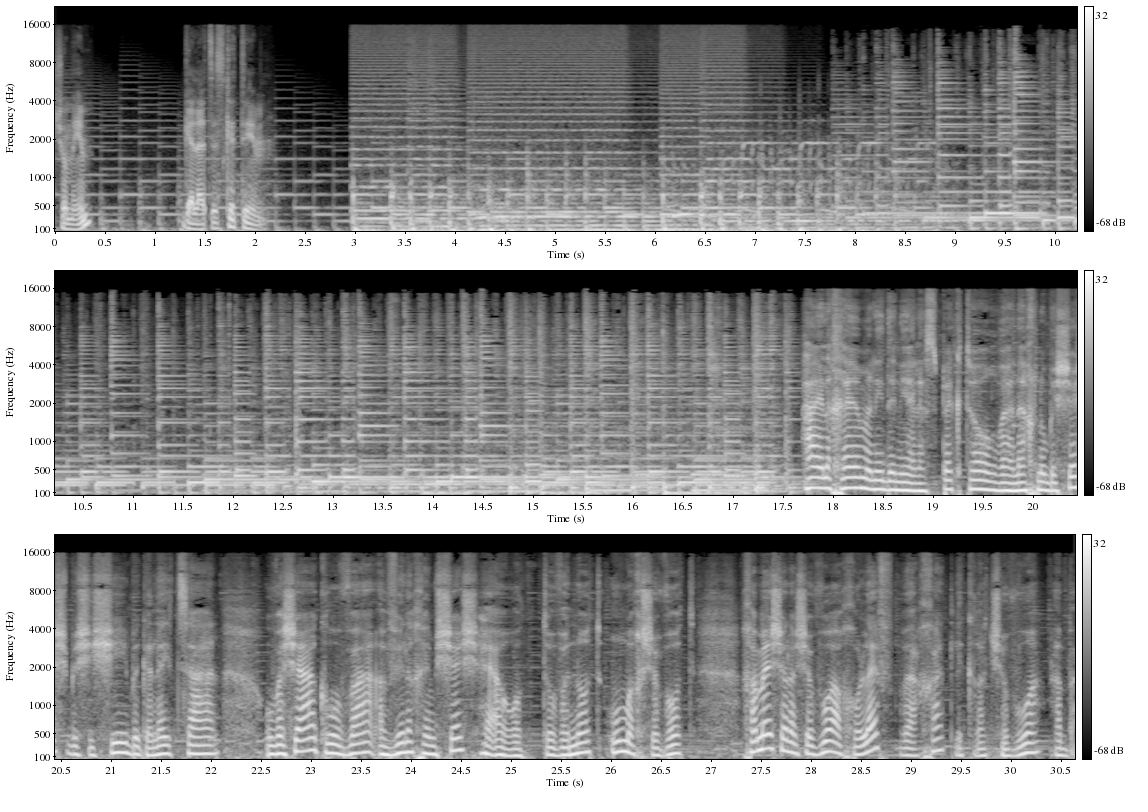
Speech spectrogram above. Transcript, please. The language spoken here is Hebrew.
שומעים? גל"צ הסכתים. היי לכם, אני דניאלה ספקטור, ואנחנו בשש בשישי בגלי צה"ל, ובשעה הקרובה אביא לכם שש הערות, תובנות ומחשבות, חמש על השבוע החולף ואחת לקראת שבוע הבא.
